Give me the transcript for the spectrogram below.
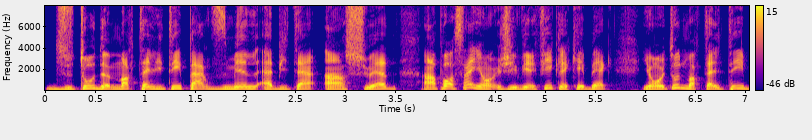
du taux de mortalité par 10 000 habitants en Suède. En passant, j'ai vérifié que le Québec, ils ont un taux de mortalité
